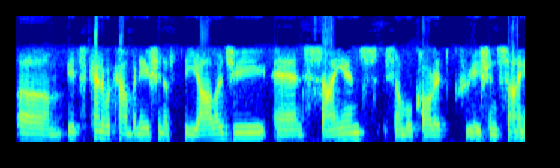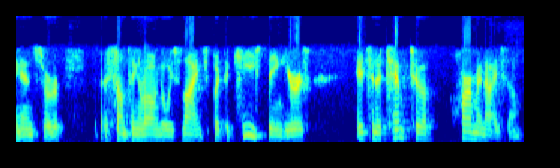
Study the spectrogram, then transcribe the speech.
um, it's kind of a combination of theology and science. Some will call it creation science or something along those lines. But the key thing here is it's an attempt to harmonize them,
